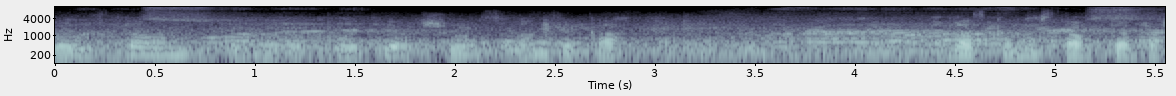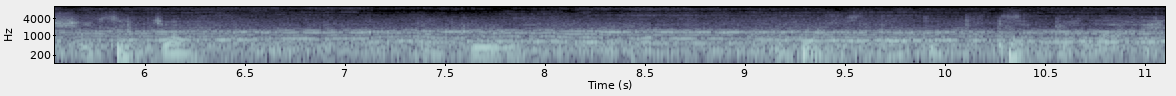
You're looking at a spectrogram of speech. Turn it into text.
Please don't uh, put your shoes on the car. Будь ласка, не ставте ваше взуття на пиво. Так забірлали.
